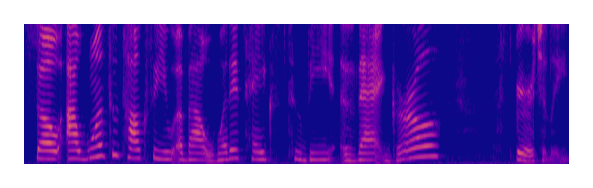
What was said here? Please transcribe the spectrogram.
So, I want to talk to you about what it takes to be that girl spiritually.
